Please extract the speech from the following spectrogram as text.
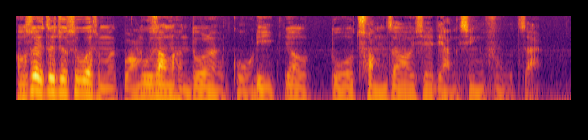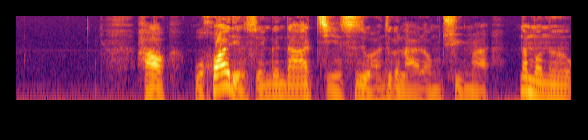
哦，所以这就是为什么网络上很多人鼓励要多创造一些良性负债。好，我花一点时间跟大家解释完这个来龙去脉。那么呢，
